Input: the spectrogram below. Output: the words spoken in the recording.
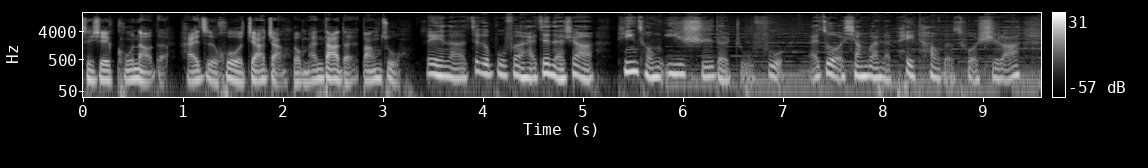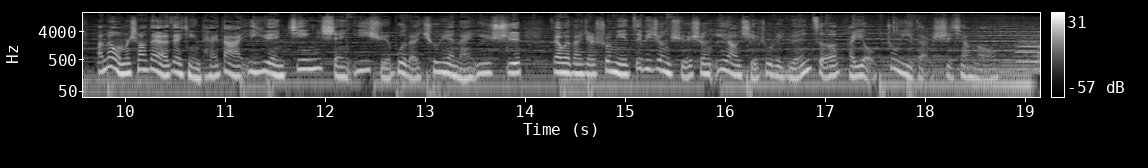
这些苦恼的孩子或家长有蛮大的帮助。所以呢，这个部分还真的是要听从医师的嘱咐来做相关的配套的措施了啊。好，那我们稍待啊再请台大医院精神医学部的邱月南医师，再为大家说明自闭症学生医疗协助的原则还有注意的事项喽。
